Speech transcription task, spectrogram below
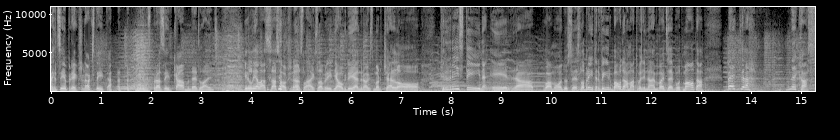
pēc iepriekš rakstītā. Gribu prasīt, kāda deadline. Ir lielās sasaukšanās laiks, labrīt, jauka diena, raksta Marčello. Kristīna ir uh, pamodusies. Labrīt, ar vīru baudām atvaļinājumu. Vajadzēja būt Maltā, bet uh, nekas.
